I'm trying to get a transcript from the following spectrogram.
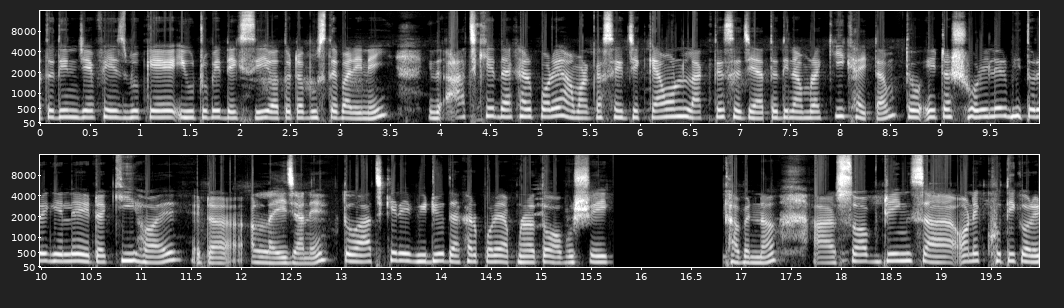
এতদিন যে ফেসবুকে ইউটিউবে দেখছি, অতটা বুঝতে পারি নাই। কিন্তু আজকে দেখার পরে আমার কাছে যে কেমন লাগতেছে যে এতদিন আমরা কি খাইতাম। তো এটা শরীরের ভিতরে গেলে এটা কি হয়, এটা আল্লাহই জানে। তো আজকের এই ভিডিও দেখার পরে আপনারা তো অবশ্যই খাবেন না। আর সফট ড্রিঙ্কস অনেক ক্ষতি করে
